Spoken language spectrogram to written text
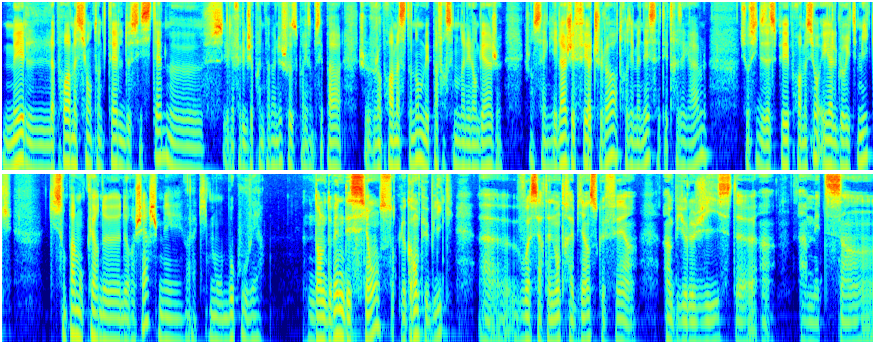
Mais la programmation en tant que telle de ces systèmes, il a fallu que j'apprenne pas mal de choses. Par exemple, c'est pas, j'en programme un certain nombre, mais pas forcément dans les langages que j'enseigne. Et là, j'ai fait bachelor, troisième année, ça a été très agréable. Sur aussi des aspects programmation et algorithmique qui sont pas mon cœur de, recherche, mais voilà, qui m'ont beaucoup ouvert dans le domaine des sciences, le grand public euh, voit certainement très bien ce que fait un, biologiste, euh, un, médecin,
